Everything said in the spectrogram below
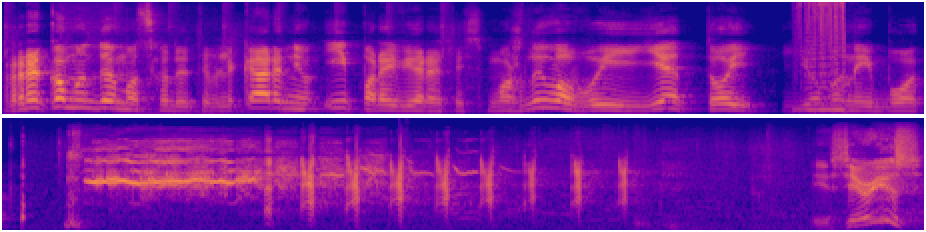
рекомендуємо сходити в лікарню і перевіритись. Можливо, ви і є той йобаний бот. You serious?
